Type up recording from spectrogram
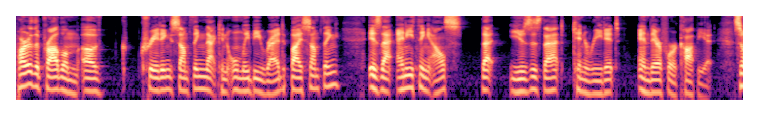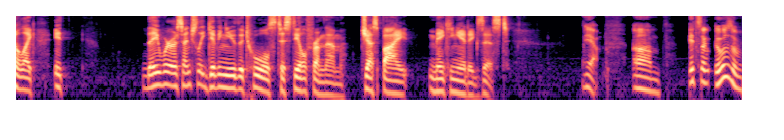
part of the problem of creating something that can only be read by something is that anything else uses that can read it and therefore copy it. So like it they were essentially giving you the tools to steal from them just by making it exist. Yeah. Um, it's a it was a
